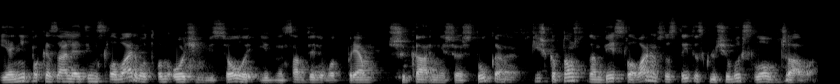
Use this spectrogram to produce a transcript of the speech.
И они показали один словарь, вот он очень веселый и на самом деле вот прям шикарнейшая штука. Фишка в том, что там весь словарь он состоит из ключевых слов Java.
